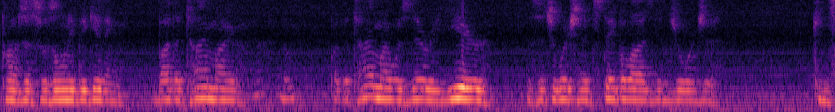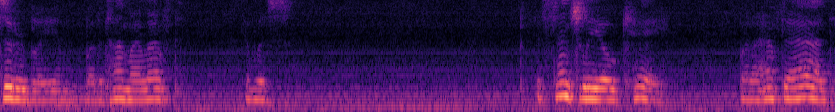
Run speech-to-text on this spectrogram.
process was only beginning. By the time I by the time I was there a year, the situation had stabilized in Georgia considerably, and by the time I left, it was essentially okay. But I have to add,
